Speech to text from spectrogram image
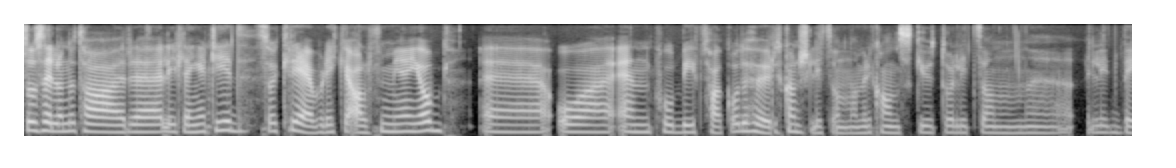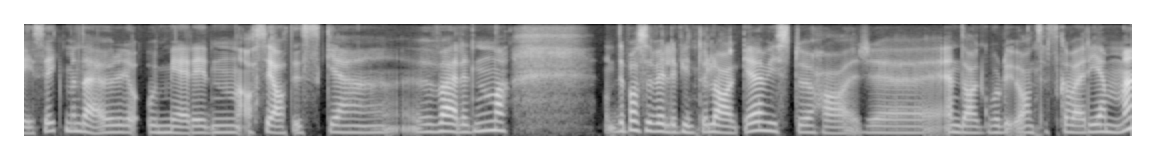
Så selv om det tar eh, litt lengre tid, så krever det ikke altfor mye jobb. Eh, og en pull beef taco, det høres kanskje litt sånn amerikansk ut og litt sånn eh, litt basic, men det er jo mer i den asiatiske verden, da. Det passer veldig fint å lage hvis du har eh, en dag hvor du uansett skal være hjemme.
